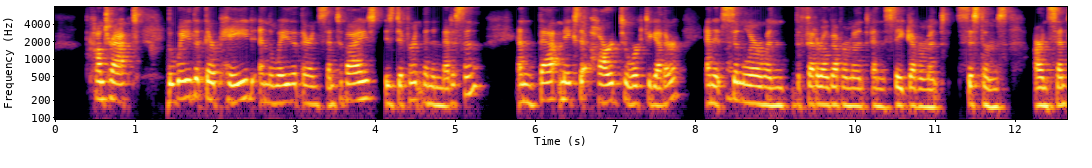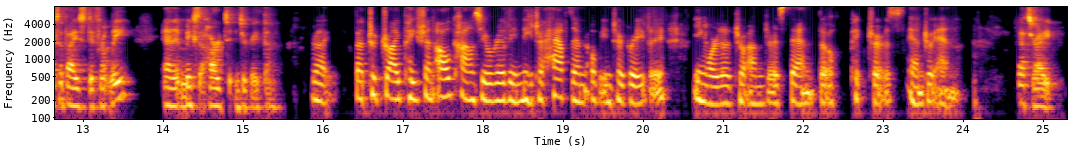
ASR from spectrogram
contract. The way that they're paid and the way that they're incentivized is different than in medicine. And that makes it hard to work together. And it's similar when the federal government and the state government systems are incentivized differently, and it makes it hard to integrate them. Right. But to drive patient outcomes, you really need to have them of integrated in order to understand the pictures end to end. That's right.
